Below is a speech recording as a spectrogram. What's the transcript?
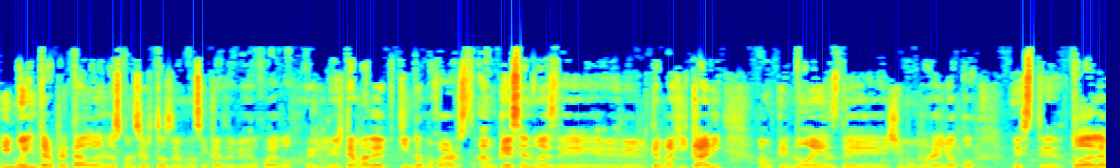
y muy interpretado en los conciertos de músicas de videojuego. El, tema de Kingdom Hearts, aunque ese no es de el tema Hikari, aunque no es de Shimomura Yoko, este toda la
